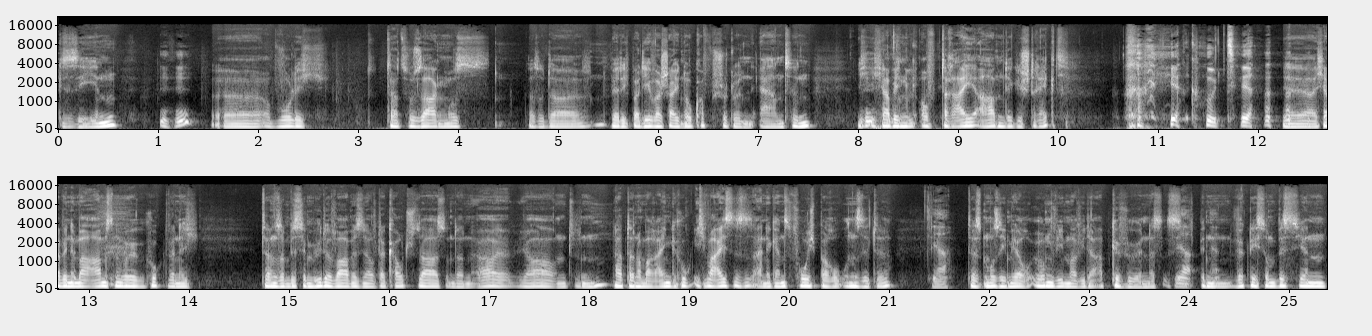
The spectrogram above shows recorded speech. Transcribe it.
gesehen, mhm. äh, obwohl ich dazu sagen muss, also da werde ich bei dir wahrscheinlich nur Kopfschütteln ernten. Ich, ich habe ihn auf drei Abende gestreckt. ja, gut, ja. Ja, ich habe ihn immer abends nur geguckt, wenn ich dann so ein bisschen müde war, ein bisschen auf der Couch saß und dann, ja, ja, und habe da nochmal reingeguckt. Ich weiß, es ist eine ganz furchtbare Unsitte. Ja. Das muss ich mir auch irgendwie mal wieder abgewöhnen. Das ist, ja, ich bin ja. wirklich so ein bisschen,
